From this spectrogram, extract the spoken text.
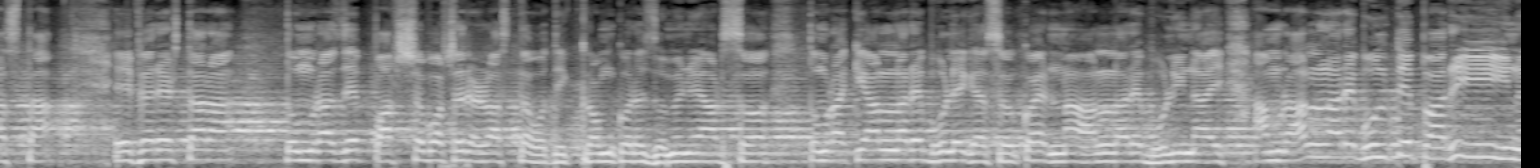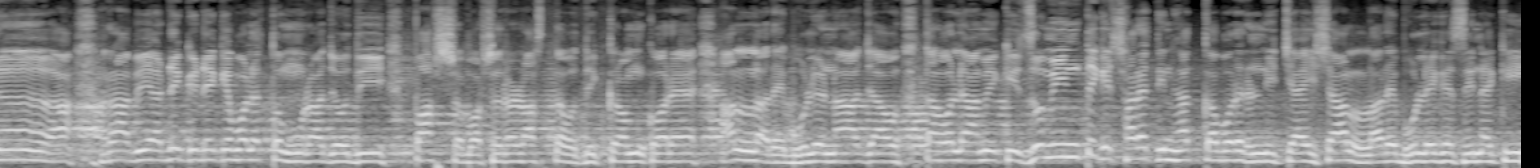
রাস্তা? এ ফেরেস তারা তোমরা যে পাঁচশো বছরের রাস্তা অতিক্রম করে জমিনে আসছো, তোমরা কি আল্লাহরে ভুলে গেছো? কয়, না, আল্লাহরে ভুলি নাই। আমরা আল্লাহরে ভুলতে পারি না। রাবিয়া ডেকে ডেকে বলে, তোমরা যদি পাঁচশো বছরের রাস্তা অতিক্রম করে আল্লাহরে ভুলে না যাও, তাহলে আমি কি জমিন থেকে সাড়ে তিন হাত কবরের নিচে এসে আল্লাহরে ভুলে গেছি নাকি?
